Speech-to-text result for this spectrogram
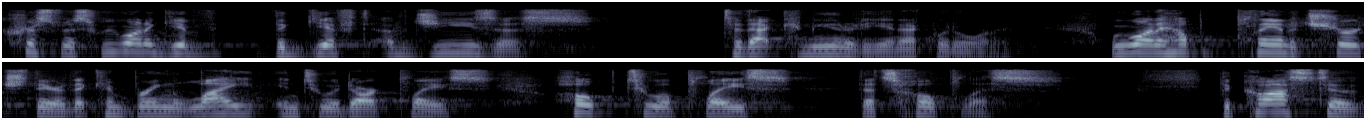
Christmas, we want to give the gift of Jesus to that community in Ecuador. We want to help plant a church there that can bring light into a dark place, hope to a place that's hopeless. The cost to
